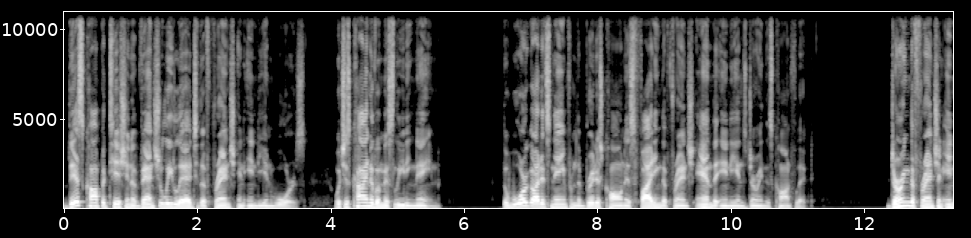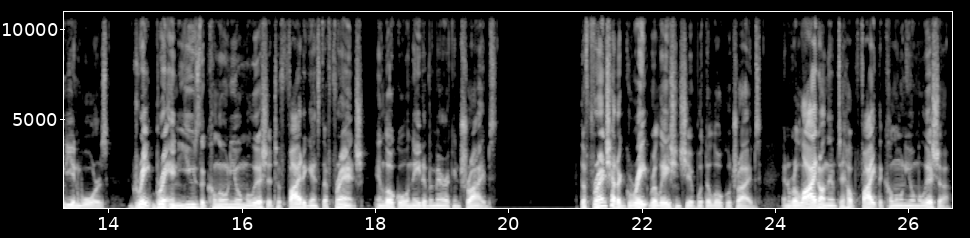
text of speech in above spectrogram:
This competition eventually led to the French and Indian Wars, which is kind of a misleading name. The war got its name from the British colonists fighting the French and the Indians during this conflict. During the French and Indian Wars, Great Britain used the colonial militia to fight against the French and local Native American tribes. The French had a great relationship with the local tribes and relied on them to help fight the colonial militia.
